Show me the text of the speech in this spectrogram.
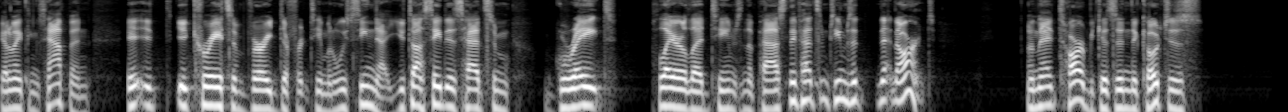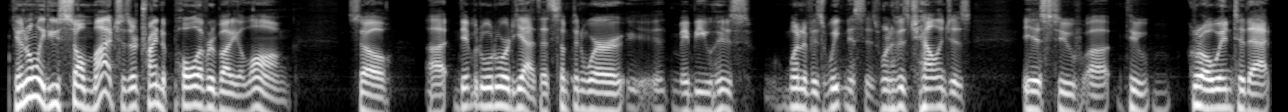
Got to make things happen. It, it it creates a very different team, and we've seen that. Utah State has had some great player led teams in the past. They've had some teams that, that aren't, and that's hard because then the coaches can only do so much as they're trying to pull everybody along. So uh, David Woodward, yeah, that's something where it, maybe his one of his weaknesses, one of his challenges, is to uh, to grow into that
